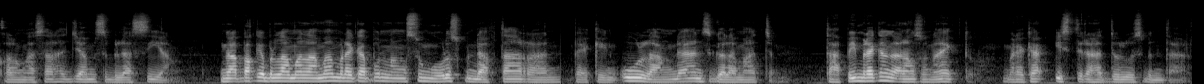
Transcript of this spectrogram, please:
kalau nggak salah jam 11 siang. Nggak pakai berlama-lama mereka pun langsung ngurus pendaftaran, packing ulang, dan segala macam. Tapi mereka nggak langsung naik tuh. Mereka istirahat dulu sebentar.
